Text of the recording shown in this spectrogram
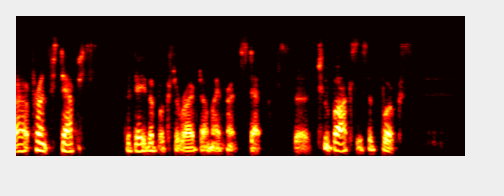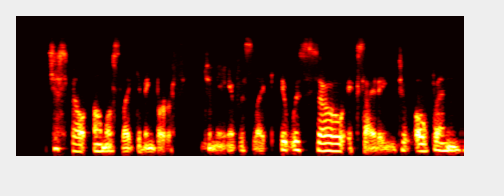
uh, front steps the day the books arrived on my front steps. The two boxes of books just felt almost like giving birth to me. It was like it was so exciting to open,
